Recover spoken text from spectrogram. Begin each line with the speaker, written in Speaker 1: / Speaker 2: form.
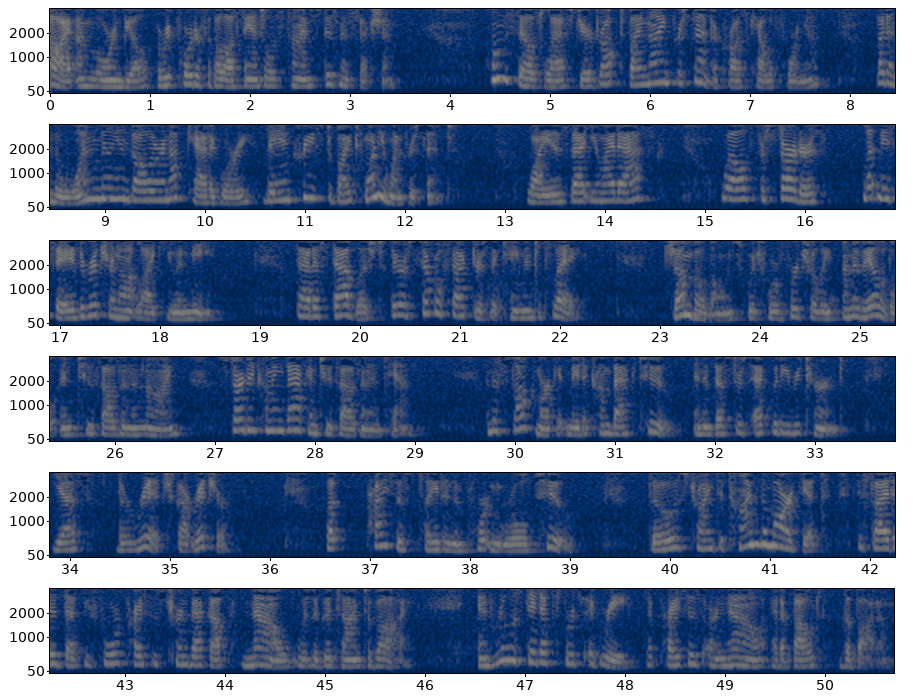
Speaker 1: Hi, I'm Lauren Beale, a reporter for the Los Angeles Times business section. Home sales last year dropped by 9% across California, but in the $1 million and up category, they increased by 21%. Why is that, you might ask? Well, for starters, let me say the rich are not like you and me. That established, there are several factors that came into play. Jumbo loans, which were virtually unavailable in 2009, started coming back in 2010. And the stock market made a comeback too, and investors' equity returned. Yes, the rich got richer. But prices played an important role too. Those trying to time the market decided that before prices turned back up, now was a good time to buy. And real estate experts agree that prices are now at about the bottom.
